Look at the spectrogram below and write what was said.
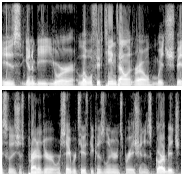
is going to be your level 15 talent row, which basically is just Predator or Sabretooth because Lunar Inspiration is garbage.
